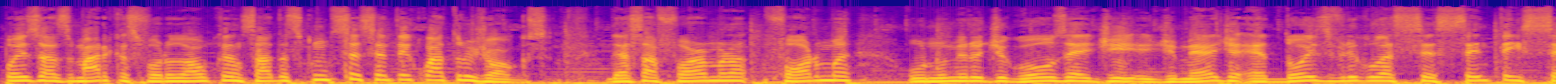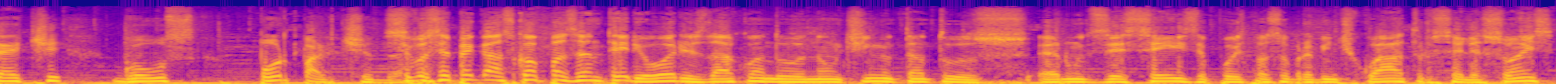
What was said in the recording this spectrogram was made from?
pois as marcas foram alcançadas com 64 jogos. Dessa forma, forma o número de gols é de, de média é 2,67 gols por partida. Se você pegar as Copas anteriores, lá quando não tinham tantos, eram 16, depois passou para 24 seleções,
